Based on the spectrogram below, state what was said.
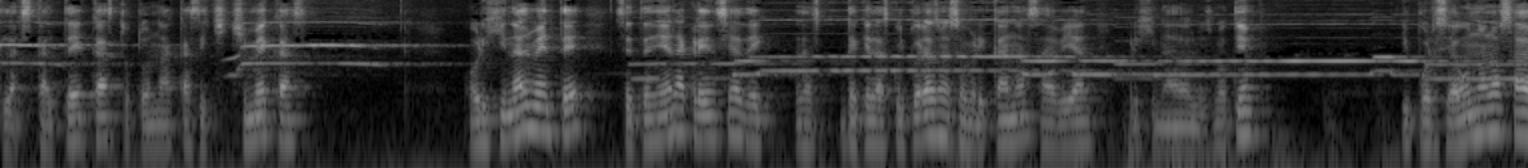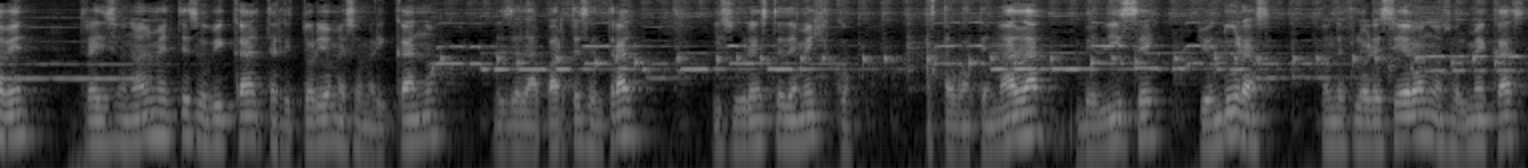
tlaxcaltecas, totonacas y chichimecas. Originalmente se tenía la creencia de, que las culturas mesoamericanas habían originado al mismo tiempo. Y por si aún no lo saben, tradicionalmente se ubica el territorio mesoamericano desde la parte central y sureste de México hasta Guatemala, Belice y Honduras, donde florecieron los olmecas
